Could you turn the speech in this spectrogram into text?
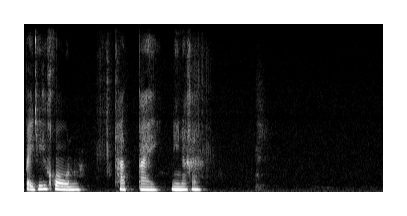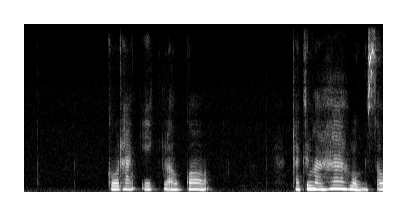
ไปที่โคนถัดไปนี่นะคะก็ถัก x เราก็ ถักขึ้นมาห้าห่วงโซ่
